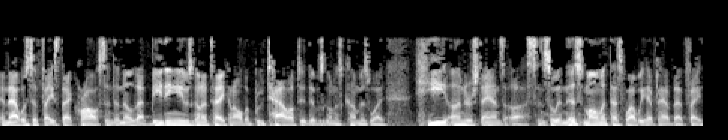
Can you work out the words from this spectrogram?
And that was to face that cross and to know that beating he was going to take and all the brutality that was going to come his way. He understands us. And so in this moment, that's why we have to have that faith.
